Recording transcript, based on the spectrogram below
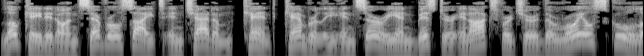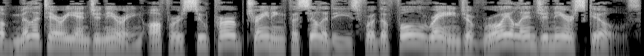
Located on several sites in Chatham, Kent, Camberley in Surrey and Bicester in Oxfordshire the Royal School of Military Engineering offers superb training facilities for the full range of Royal Engineer skills.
